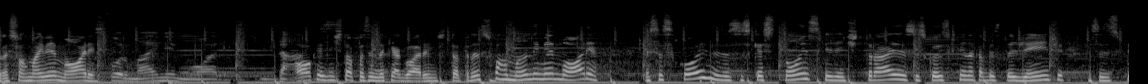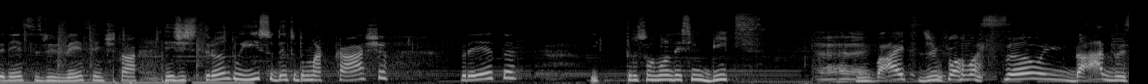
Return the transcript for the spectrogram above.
Transformar em memória. Transformar em memória. Olha o que a gente está fazendo aqui agora. A gente está transformando em memória essas coisas, essas questões que a gente traz, essas coisas que tem na cabeça da gente, essas experiências, vivências. A gente está registrando isso dentro de uma caixa preta e transformando isso em bits. É. Em bytes de informação, em dados,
